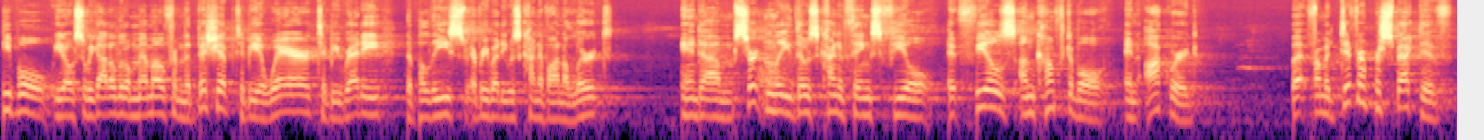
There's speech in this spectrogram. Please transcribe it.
people, you know, so we got a little memo from the bishop to be aware, to be ready. The police, everybody was kind of on alert. And um, certainly those kind of things feel, it feels uncomfortable and awkward. But from a different perspective,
